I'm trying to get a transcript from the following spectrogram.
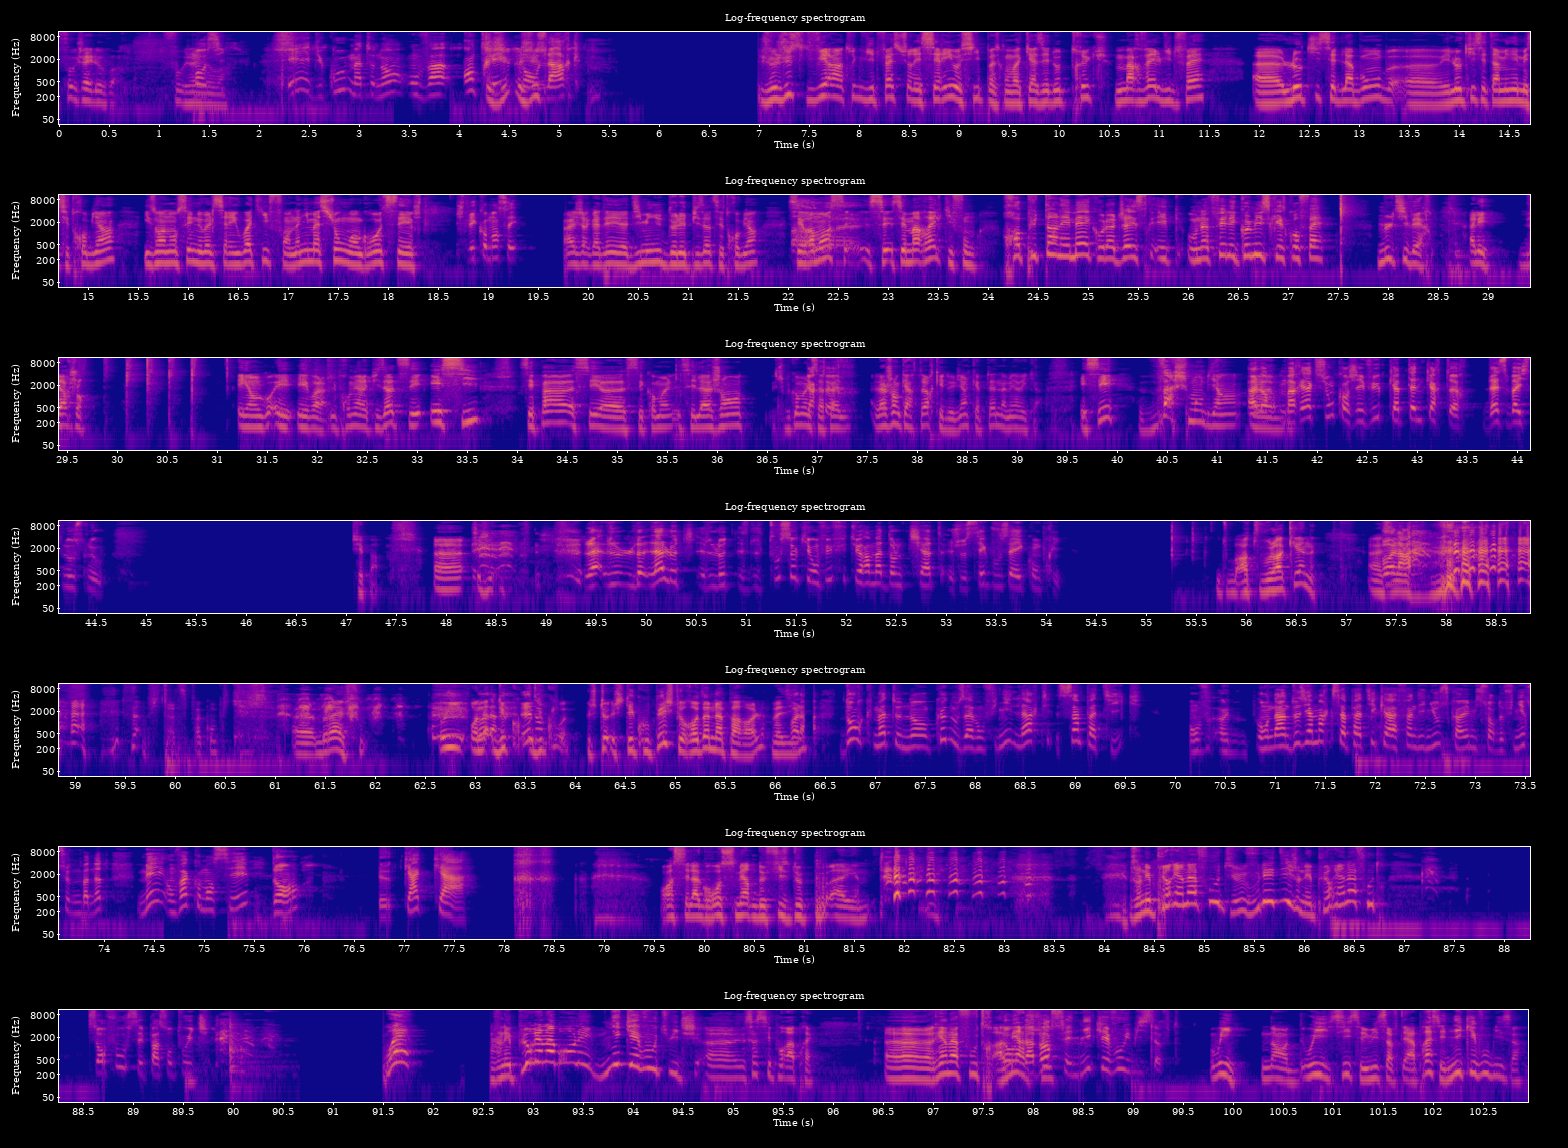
faut que j'aille le voir. Faut que j'aille Moi le aussi. voir. Et du coup, maintenant, on va entrer dans juste- l'arc. Je veux juste virer un truc vite fait sur les séries aussi, parce qu'on va caser d'autres trucs. Marvel, vite fait. Euh, Loki, c'est de la bombe. euh, et Loki, c'est terminé, mais c'est trop bien. Ils ont annoncé une nouvelle série What If en animation, où en gros, c'est... Je l'ai commencé. Ah, j'ai regardé euh, 10 minutes de l'épisode, c'est trop bien. C'est Oh, vraiment... ouais. c'est- Marvel qui font... Oh putain, les mecs, on a déjà... On a fait les comics, qu'est-ce qu'on fait? Multivers. Allez, de l'argent. Et en gros, et, et voilà, le premier épisode, c'est et si, c'est pas, c'est, euh, c'est comment, c'est l'agent, je sais plus comment il Carter. s'appelle, l'agent Carter qui devient Captain America. Et c'est vachement bien. Alors, euh, ma réaction quand j'ai vu Captain Carter, Death by Snoo Snoo. je sais pas. Euh, Là, là, le- le- tous ceux qui ont vu Futurama dans le chat, je sais que vous avez compris. bah, tu veux la Ken? Ah, Voilà. Non, putain, c'est pas compliqué. Euh, bref. Oui, on a, du coup, du coup, je te- je t'ai coupé, je te redonne la parole. Vas-y. Voilà. Donc, maintenant que nous avons fini l'arc sympathique, on, euh, on a un deuxième arc sympathique à la fin des news quand même, histoire de finir sur une bonne note. Mais on va commencer dans le caca. Oh, c'est la grosse merde de fils de. Allez. j'en ai plus rien à foutre, je vous l'ai dit, j'en ai plus rien à foutre. S'en fout, c'est pas son Twitch. Ouais J'en ai plus rien à branler Niquez-vous, Twitch Euh, Ça, c'est pour après. Euh, rien à foutre. Ah non, merde d'abord, je- c'est niquez-vous Ubisoft. Oui, non, oui, si, c'est Ubisoft. Et après, c'est niquez-vous, Blizzard.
